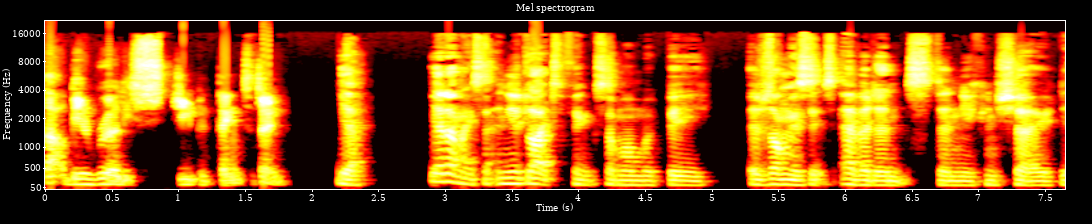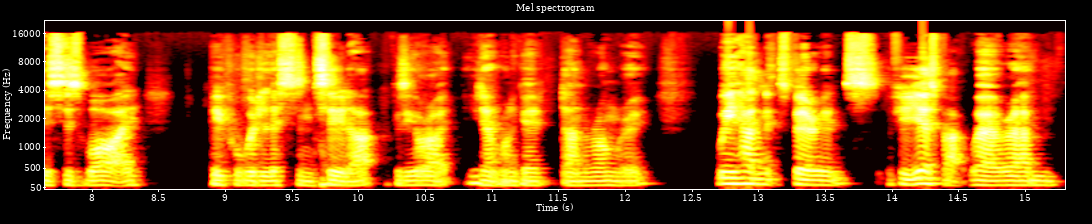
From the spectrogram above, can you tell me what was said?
That would be a really stupid thing to do. Yeah. Yeah, that makes sense. And you'd like to think someone would be, as long as it's evidenced and you can show this is why, people would listen to that because you're right. You don't want to go down the wrong route. We had an experience a few years back where um,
